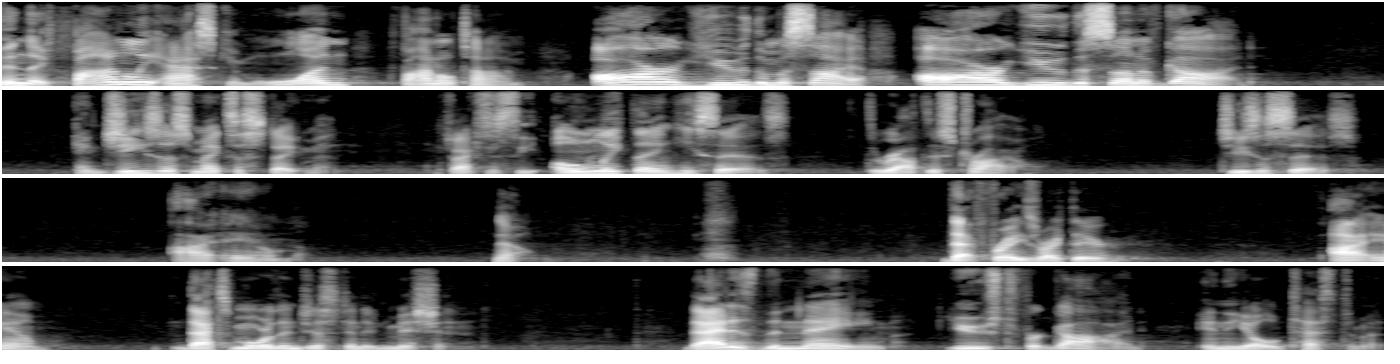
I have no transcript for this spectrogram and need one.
then they finally ask him one final time Are you the Messiah? Are you the Son of God? And Jesus makes a statement. In fact, it's the only thing he says throughout this trial. Jesus says, I am. Now, that phrase right there, I am, that's more than just an admission. That is the name used for God in the Old Testament.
